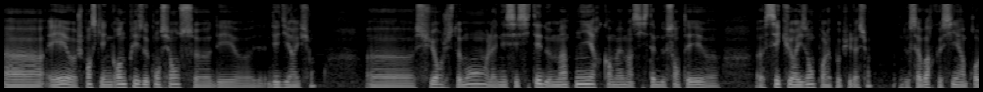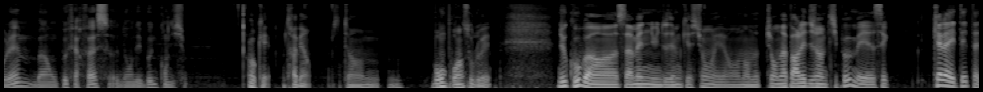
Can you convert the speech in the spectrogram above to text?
Euh, et je pense qu'il y a une grande prise de conscience des, directions sur justement la nécessité de maintenir quand même un système de santé sécurisant pour la population, de savoir que s'il y a un problème, bah, on peut faire face dans des bonnes conditions. Ok, très bien. C'est un bon point soulevé. Du coup, bah, ça amène une deuxième question et on en a, tu en as parlé déjà un petit peu, mais c'est quelle a été ta,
